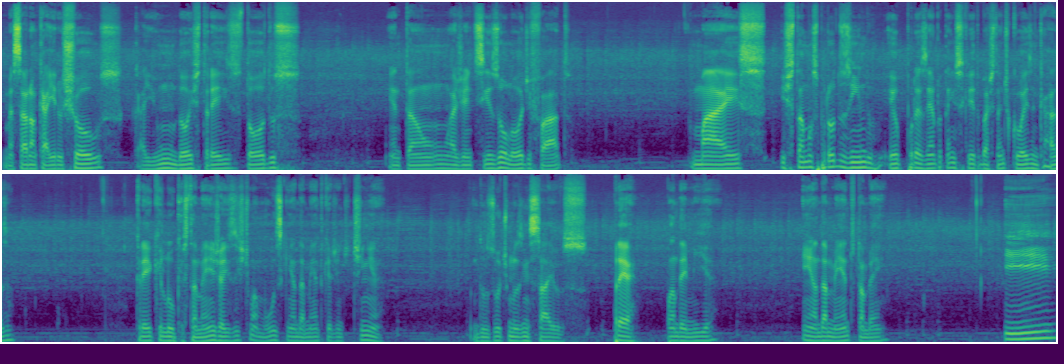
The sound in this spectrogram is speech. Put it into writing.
Começaram a cair os shows, caiu um, dois, três, todos. Então a gente se isolou de fato. Mas estamos produzindo. Eu, por exemplo, tenho escrito bastante coisa em casa. Creio que Lucas também. Já existe uma música em andamento que a gente tinha dos últimos ensaios pré-pandemia em andamento também. E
